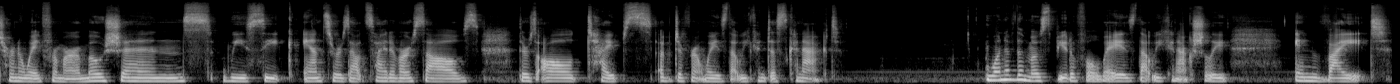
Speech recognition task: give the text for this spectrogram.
turn away from our emotions, we seek answers outside of ourselves. There's all types of different ways that we can disconnect. One of the most beautiful ways that we can actually invite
